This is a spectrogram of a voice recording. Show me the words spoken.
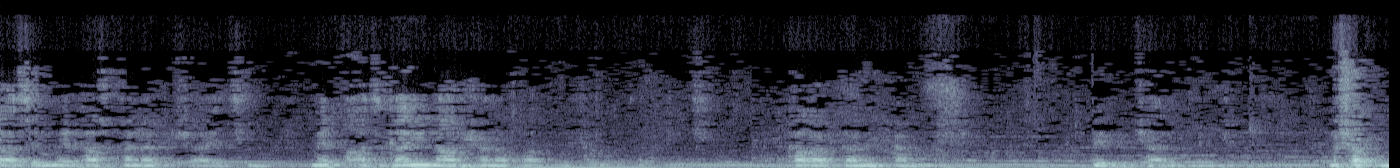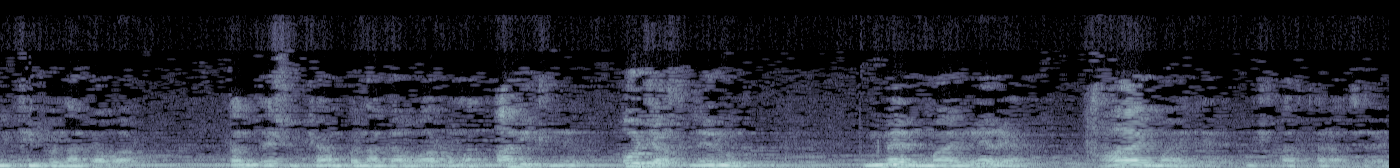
ասել մեր հաղթանակը շահեցին, մեր ազգային արժանապատվությունը Քաղաքականության պետության մեջ մշակույթի բնակավար տնտեսության բնակավարումը տանիքներ, օջախներում մեր մայրերը, հայ մայրերը միշտ արդարացրել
